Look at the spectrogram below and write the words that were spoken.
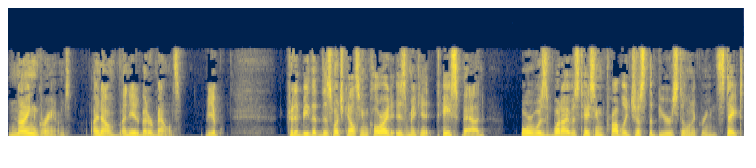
9 grams. I know, I need a better balance. Yep. Could it be that this much calcium chloride is making it taste bad, or was what I was tasting probably just the beer still in a green state?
